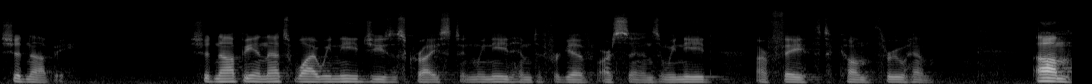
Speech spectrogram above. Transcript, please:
Should not be. Should not be, and that's why we need Jesus Christ and we need Him to forgive our sins and we need our faith to come through Him. Um,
